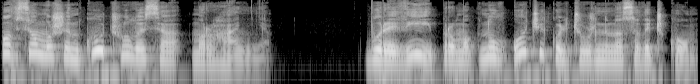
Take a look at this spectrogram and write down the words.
По всьому шинку чулося моргання. Буревій промокнув очі кольчужним носовичком.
